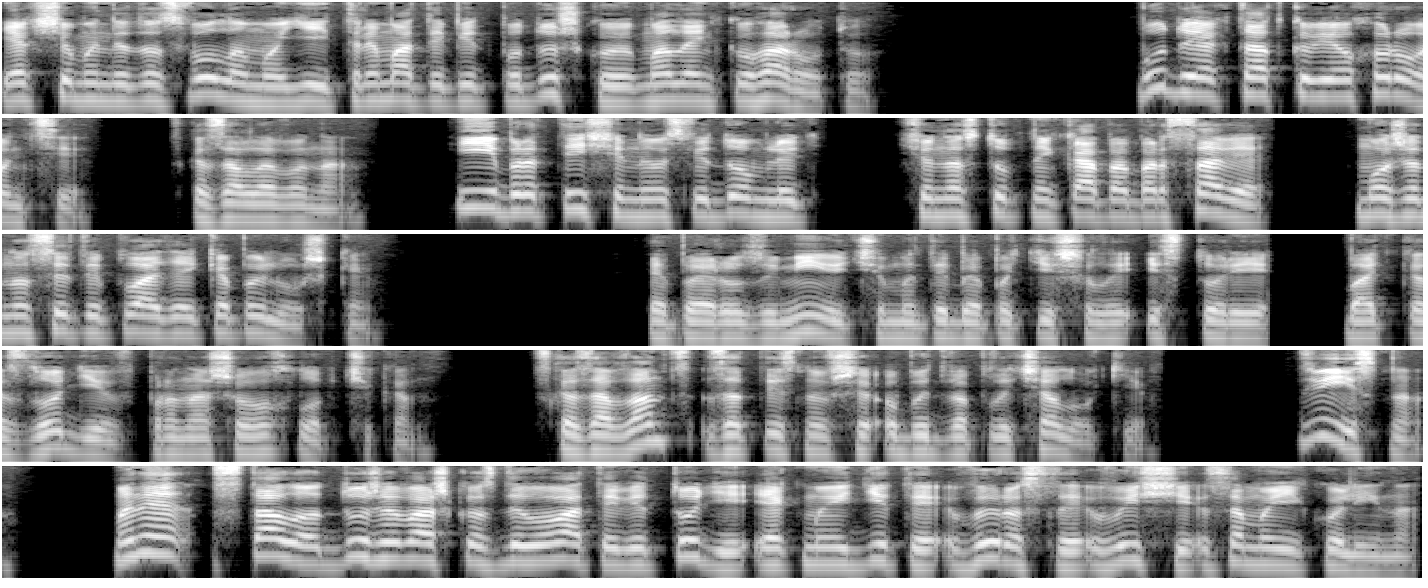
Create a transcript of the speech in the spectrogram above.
якщо ми не дозволимо їй тримати під подушкою маленьку гароту. Буду як таткові охоронці, сказала вона. Її брати ще не усвідомлюють, що наступний капа Барсаві може носити плаття й капелюшки. Тепер розумію, чому тебе потішили історії батька злодіїв про нашого хлопчика, сказав Ланц, затиснувши обидва плеча Локі. Звісно, мене стало дуже важко здивувати відтоді, як мої діти виросли вищі за мої коліна.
